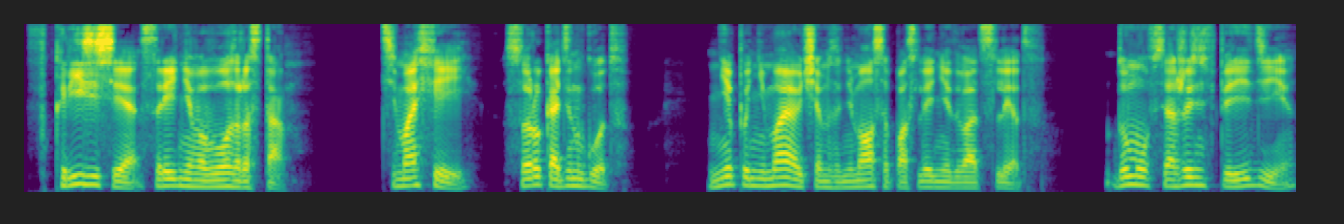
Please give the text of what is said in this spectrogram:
В кризисе среднего возраста. Тимофей, 41 год. Не понимаю, чем занимался последние 20 лет. Думал, вся жизнь впереди.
